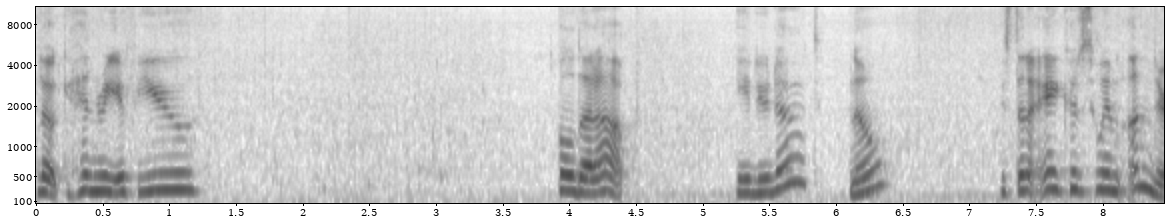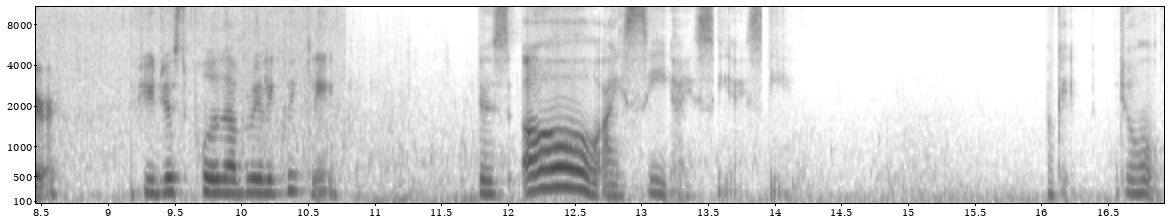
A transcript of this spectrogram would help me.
Look, Henry, if you pull that up, can you do that? No? Because then I could swim under if you just pull it up really quickly. Because, oh, I see, I see, I see. Okay, Joel.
